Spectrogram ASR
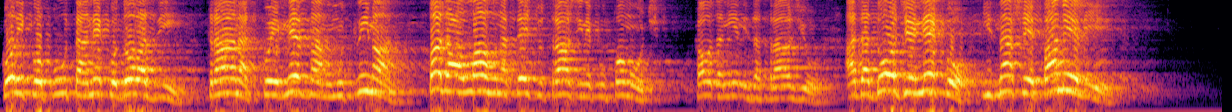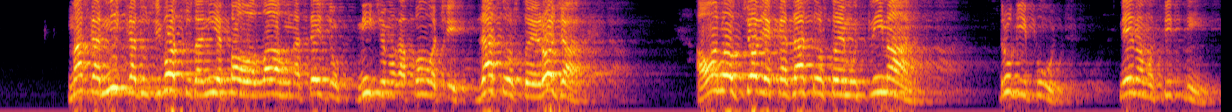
Koliko puta neko dolazi, stranac kojeg ne znamo, musliman, pa da Allahu na seždu traži neku pomoć, kao da nije ni zatražio. A da dođe neko iz naše familije, makar nikad u životu da nije pao Allahu na seždu, mi ćemo ga pomoći zato što je rođak. A onog čovjeka zato što je musliman, drugi put, nemamo sitni.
